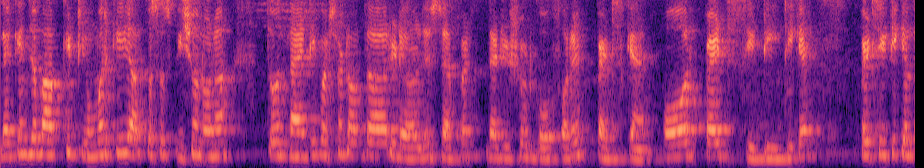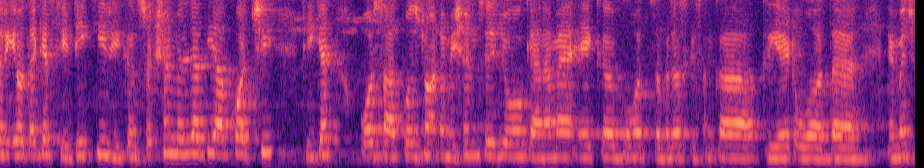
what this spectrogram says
लेकिन जब आपकी ट्यूमर की आपको सस्पिशन होना तो 90 percent of the radiologist refer that you should go for a PET scan और पेट सीटी ठीक है? पेट सीटी के अंदर ये होता है कि सीटी की रिकंस्ट्रक्शन मिल जाती है आपको अच्छी, ठीक है? और साथ पोस्टॉन एमिशन से जो, क्या नाम है, एक बहुत ज़बरदस्त किस्म का क्रिएट हुआ होता है इमेज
